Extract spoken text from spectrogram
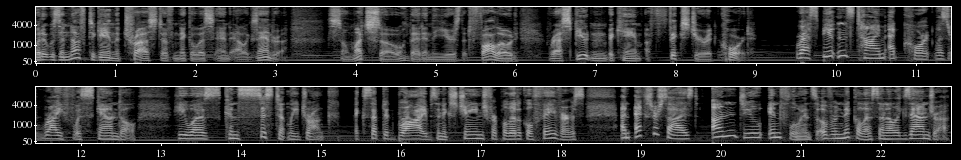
but it was enough to gain the trust of Nicholas and Alexandra. So much so that in the years that followed, Rasputin became a fixture at court. Rasputin's time at court was rife with scandal. He was consistently drunk, accepted bribes in exchange for political favors, and exercised undue influence over Nicholas and Alexandra.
